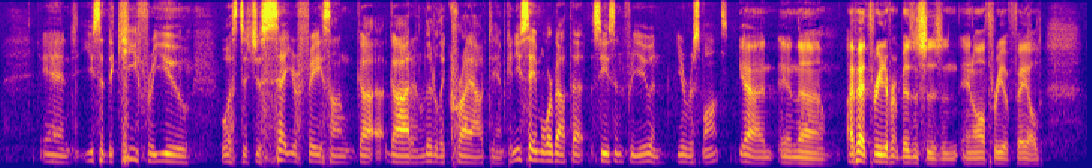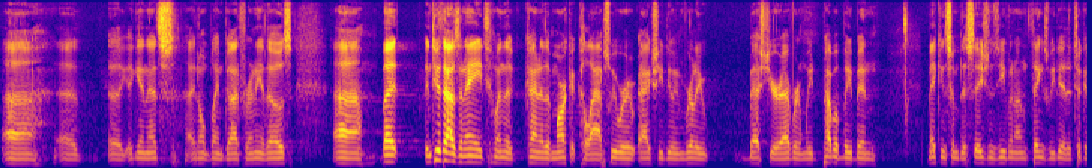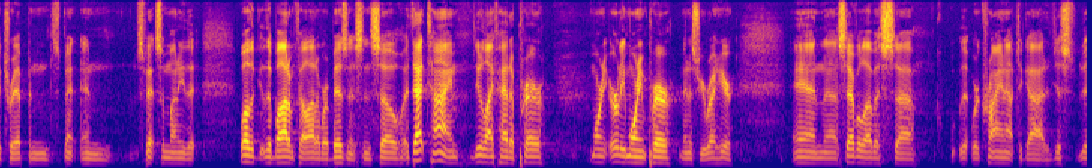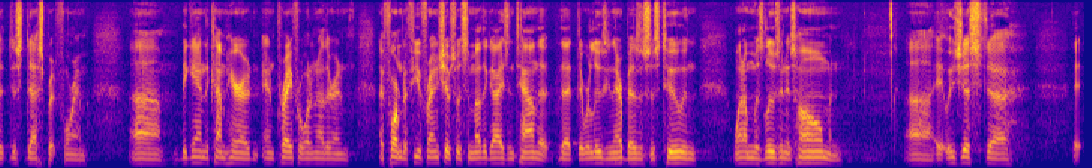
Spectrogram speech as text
and you said the key for you was to just set your face on God, and literally cry out to Him. Can you say more about that season for you and your response? Yeah, and, and uh, I've had three different businesses, and, and all three have failed. Uh, uh, uh, again, that's I don't blame God for any of those. Uh, but in 2008, when the kind of the market collapsed, we were actually doing really best year ever, and we'd probably been making some decisions even on things we did. I took a trip and spent and spent some money that, well, the, the bottom fell out of our business, and so at that time, New Life had a prayer morning, early morning prayer ministry right here and uh, several of us uh, that were crying out to God, just just desperate for Him. uh, began to come here and, and pray for one another. And I formed a few friendships with some other guys in town that, that they were losing their businesses too. And one of them was losing his home. And uh, it was just, uh, it,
